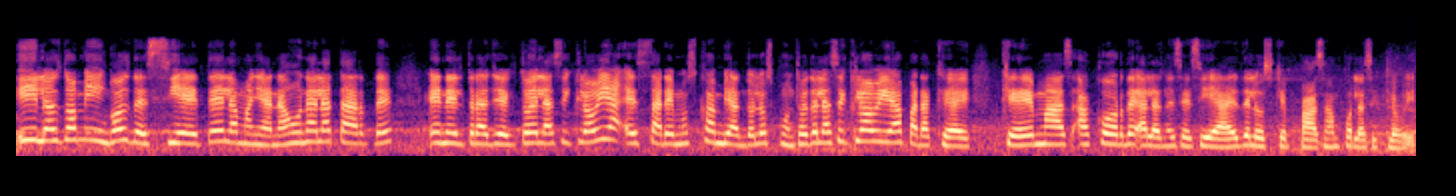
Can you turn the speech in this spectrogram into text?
y los domingos de 7 de la mañana a 1 de la tarde en el trayecto de la ciclovía. Estaremos cambiando los puntos de la ciclovía para que quede más acorde a las necesidades de los que pasan por la ciclovía.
